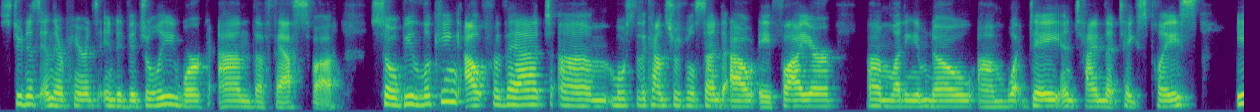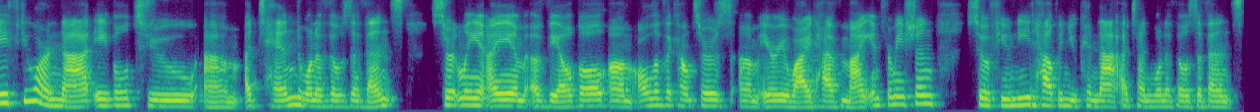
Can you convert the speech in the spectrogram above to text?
students and their parents individually work on the FAFSA. So be looking out for that. Um, most of the counselors will send out a flyer um, letting them know um, what day and time that takes place. If you are not able to um, attend one of those events, certainly I am available. Um, all of the counselors um, area wide have my information. So if you need help and you cannot attend one of those events,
